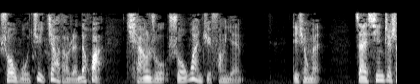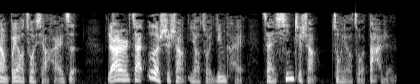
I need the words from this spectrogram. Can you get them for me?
说五句教导人的话，强如说万句方言。弟兄们，在心智上不要做小孩子，然而在恶事上要做婴孩，在心智上总要做大人。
